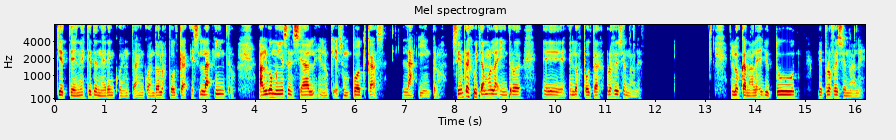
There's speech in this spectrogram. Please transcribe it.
que tienes que tener en cuenta en cuanto a los podcasts es la intro. Algo muy esencial en lo que es un podcast, la intro. Siempre escuchamos la intro eh, en los podcasts profesionales, en los canales de YouTube de profesionales.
